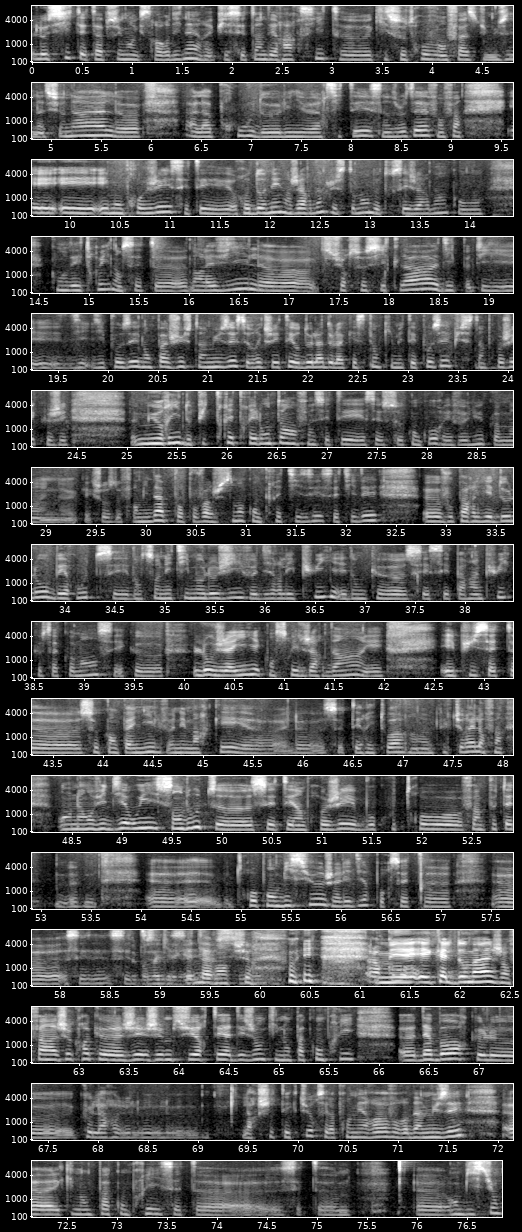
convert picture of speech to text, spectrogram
le site est absolument extraordinaire. Et puis c'est un des rares sites qui se trouve en face du musée national, à la proue de l'université Saint-Joseph. Enfin, et, mon projet, c'était redonner un jardin justement de tous ces jardins qu'on qu'on détruit dans, cette, euh, dans la ville, euh, sur ce site-là, d'y poser non pas juste un musée, c'est vrai que j'ai été au-delà de la question qui m'était posée, puis c'est un projet que j'ai mûri depuis très très longtemps. Enfin, c'était, ce concours est venu comme quelque chose de formidable pour pouvoir justement concrétiser cette idée. Euh, vous parliez de l'eau, Beyrouth, c'est dans son étymologie veut dire les puits, et donc c'est, par un puits que ça commence et que l'eau jaillit et construit le jardin, et, et puis cette, ce campanile venait marquer euh, ce territoire hein, culturel. Enfin, on a envie de dire oui, sans doute, euh, c'était un projet beaucoup trop, enfin peut-être euh, trop ambitieux, j'allais dire, pour cette, cette, aventure. oui. Mais et quel dommage. Enfin, je crois que je me suis heurtée à des gens qui n'ont pas compris d'abord que le que la, le l'architecture, c'est la première œuvre d'un musée, euh, qui n'ont pas compris cette, euh, cette euh, ambition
